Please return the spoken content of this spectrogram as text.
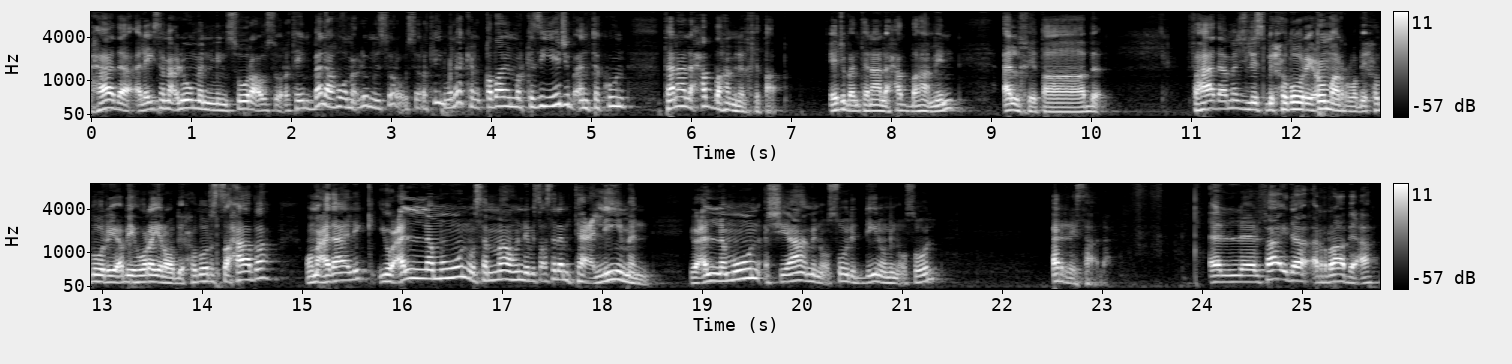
هذا أليس معلوما من سورة أو سورتين؟ بلى هو معلوم من سورة أو سورتين ولكن القضايا المركزية يجب أن تكون تنال حظها من الخطاب. يجب أن تنال حظها من الخطاب. فهذا مجلس بحضور عمر وبحضور أبي هريرة وبحضور الصحابة ومع ذلك يعلمون وسماه النبي صلى الله عليه وسلم تعليما يعلمون أشياء من أصول الدين ومن أصول الرسالة. الفائدة الرابعة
